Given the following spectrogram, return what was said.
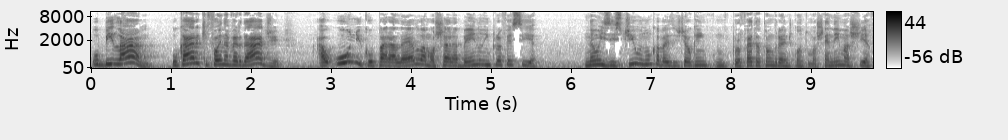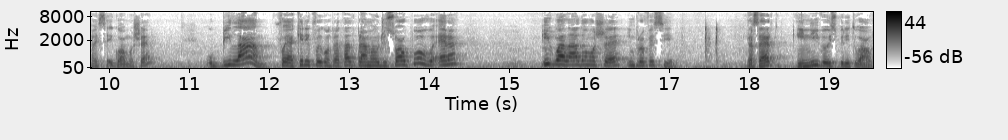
O Bilam, o cara que foi, na verdade, o único paralelo a Moshe Rabbeinu em profecia. Não existiu, nunca vai existir alguém, um profeta tão grande quanto Moshe, nem Mashiach vai ser igual a Moshe. O Bilam foi aquele que foi contratado para amaldiçoar o povo, era igualado a Moshe em profecia. Tá certo? Em nível espiritual.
